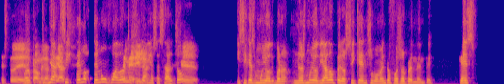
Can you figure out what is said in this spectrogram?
esto de. Bueno, claro, me la ya, hacía- sí, tengo, tengo un jugador que sí que dio ese es salto que- y sí que es muy. Bueno, no es muy odiado, pero sí que en su momento fue sorprendente. Que es,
